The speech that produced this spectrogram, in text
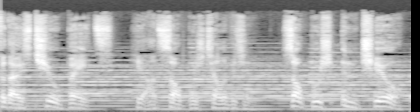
for those chill beats here on Saltbush Television. Saltbush and chill.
